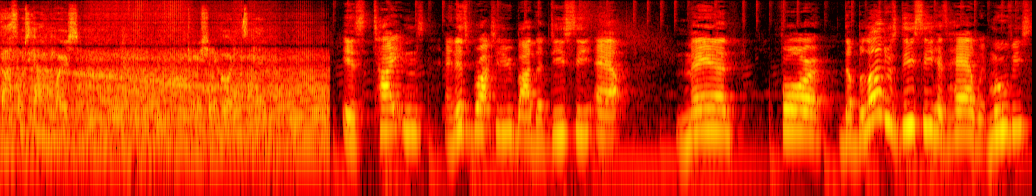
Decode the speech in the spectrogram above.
Gotham's gotten worse. Commissioner Gordon's dead. It's Titans, and it's brought to you by the DC app. Man, for the blunders DC has had with movies,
